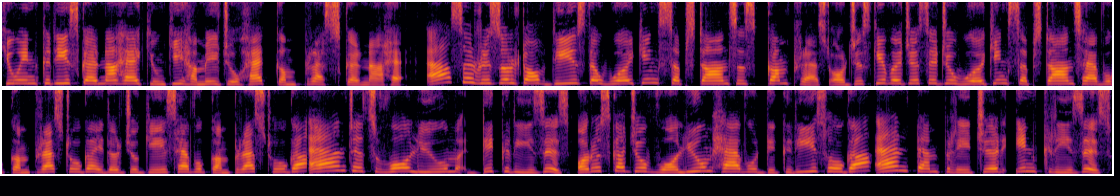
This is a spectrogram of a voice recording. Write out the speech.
क्यों इंक्रीज करना है? क्योंकि हमें जो है कंप्रेस करना है। As a result of these the working substance is compressed और जिसकी वजह से जो वर्किंग सब्सटेंस है वो कंप्रेस्ड होगा, इधर जो गैस है वो कंप्रेस्ड होगा एंड इट्स वॉल्यूम डिक्रीजेस और उसका जो वॉल्यूम है वो डिक्रीज होगा एंड टेम्परेचर इंक्रीजेस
